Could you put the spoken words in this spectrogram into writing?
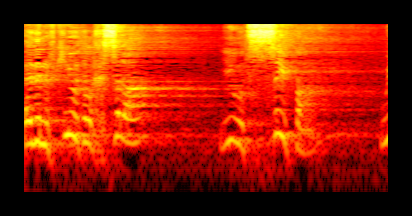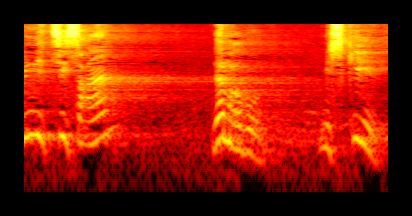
إذن في كيوت الخصلة يوت الصفة. وإني تسعان لا مغبون مسكين.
